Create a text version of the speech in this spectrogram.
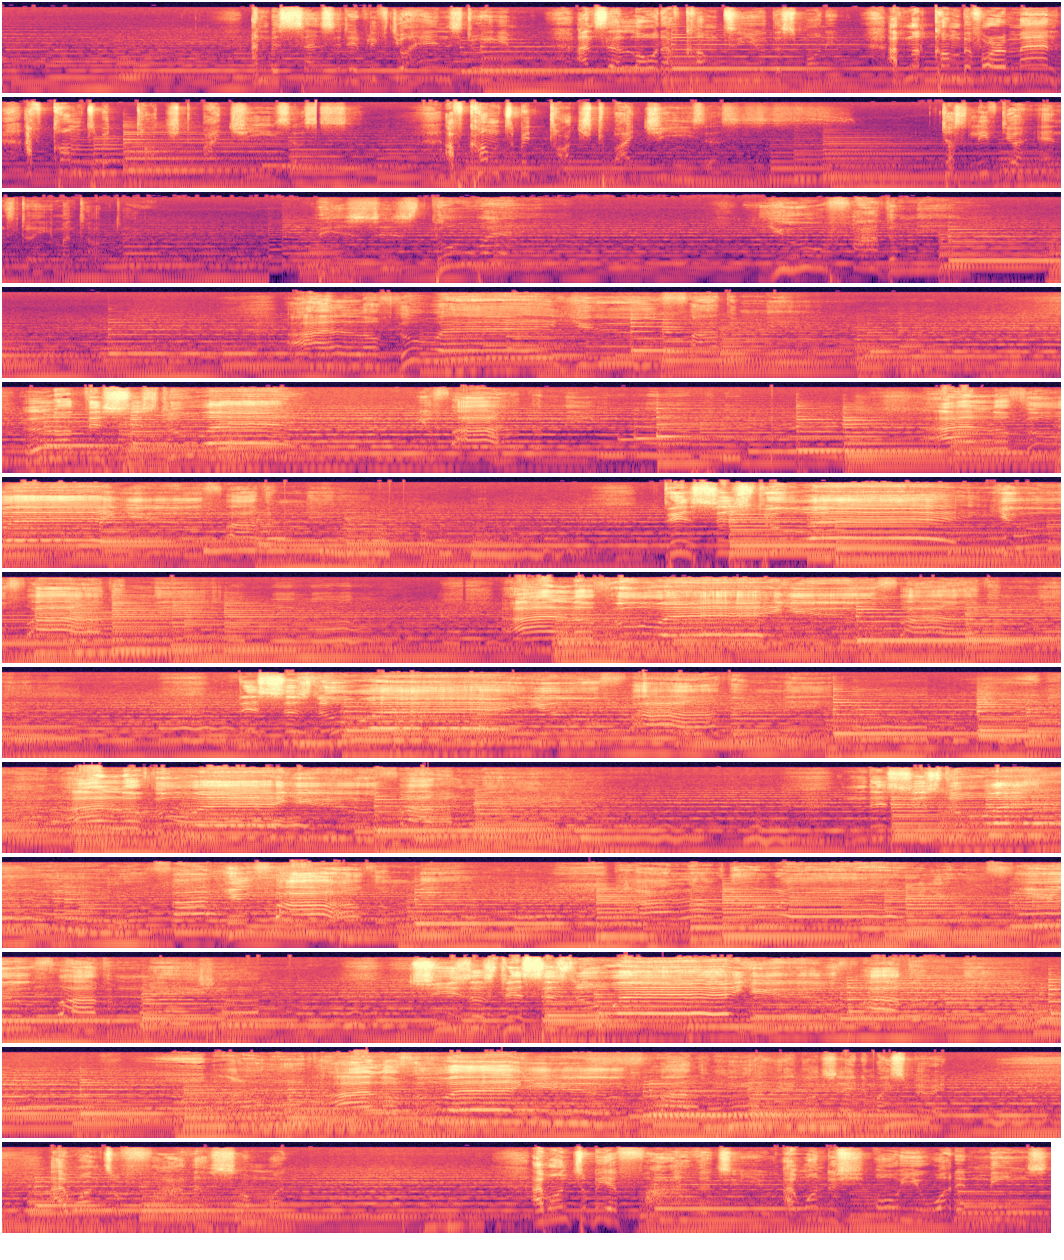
Sensitive. Lift your hands to him and say, Lord, I've come to you this morning. I've not come before a man, I've come to be touched by Jesus. I've come to be touched by Jesus. Just lift your hands to him and talk to him. This Jesus, this is the way you father me. I love the way you father me. Hear God saying my spirit, I want to father someone. I want to be a father to you. I want to show you what it means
